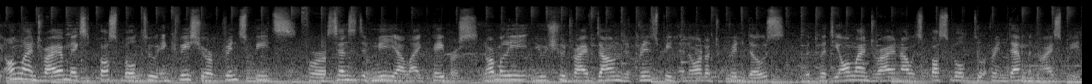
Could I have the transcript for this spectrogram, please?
The online dryer makes it possible to increase your print speeds for sensitive media like papers. Normally you should drive down the print speed in order to print those, but with the online dryer now it's possible to print them in high speed.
